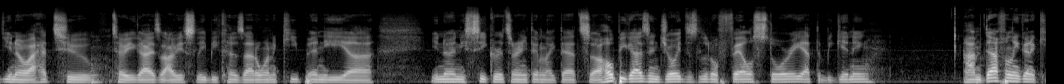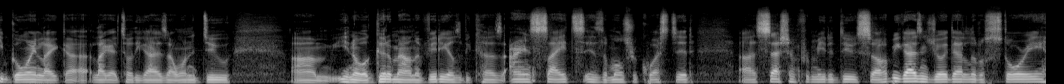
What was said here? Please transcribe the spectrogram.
you know, I had to tell you guys, obviously, because I don't want to keep any, uh, you know, any secrets or anything like that. So I hope you guys enjoyed this little fail story at the beginning. I'm definitely going to keep going. Like, uh, like I told you guys, I want to do um, you know, a good amount of videos because Iron Sights is the most requested uh, session for me to do. So I hope you guys enjoyed that little story.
